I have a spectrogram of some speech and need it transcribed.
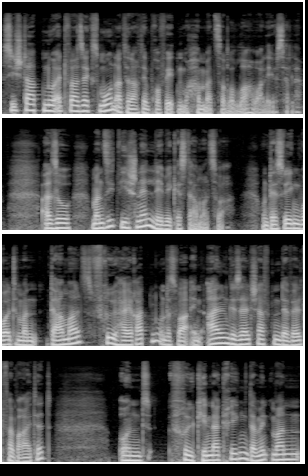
sie starb nur etwa sechs Monate nach dem Propheten Muhammad sallallahu alaihi wasallam. Also man sieht, wie schnelllebig es damals war. Und deswegen wollte man damals früh heiraten und das war in allen Gesellschaften der Welt verbreitet und früh Kinder kriegen, damit man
